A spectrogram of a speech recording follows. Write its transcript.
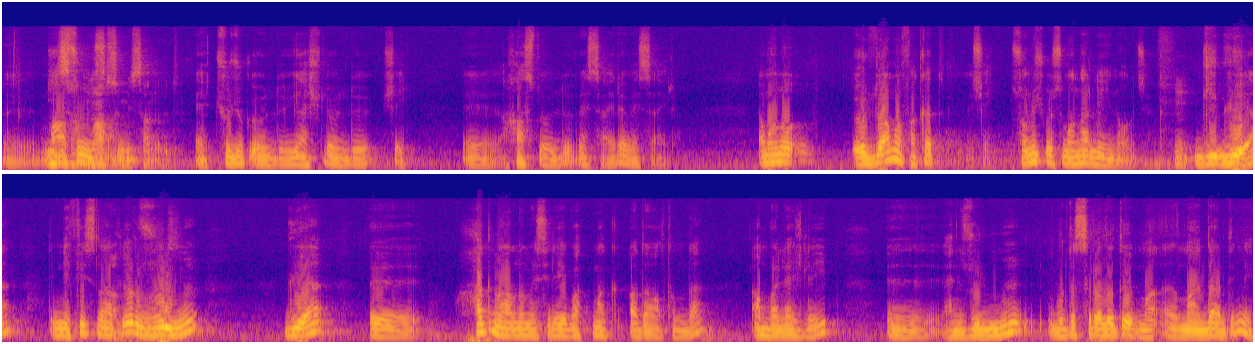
e, masum insan, insan. masum insan öldü. Evet, çocuk öldü, yaşlı öldü, şey, e, hasta öldü vesaire vesaire. Ama onu öldü ama fakat şey, sonuç Müslümanlar lehine olacak. Gü- Güya nefis ne yapıyor? Zulmü güya e, hak namına meseleye bakmak adı altında ambalajlayıp e, hani zulmü burada sıraladığı ma- e, manidar değil mi?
